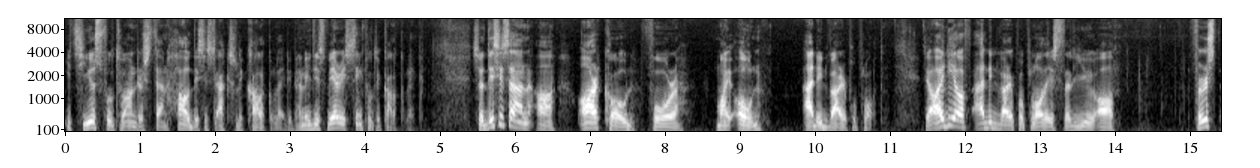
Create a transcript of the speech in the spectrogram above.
it's useful to understand how this is actually calculated. And it is very simple to calculate. So this is an uh, R code for my own added variable plot. The idea of added variable plot is that you uh, First,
